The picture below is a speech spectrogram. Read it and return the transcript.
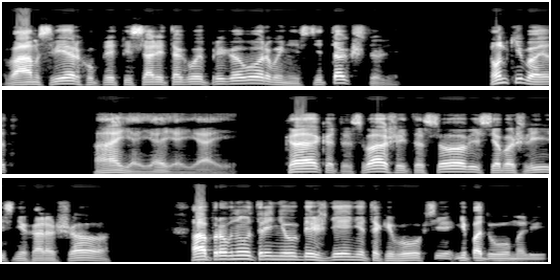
Вам сверху предписали такой приговор вынести, так что ли? Он кивает. Ай-яй-яй-яй-яй. Как это с вашей-то совестью обошлись нехорошо. А про внутреннее убеждение так и вовсе не подумали.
